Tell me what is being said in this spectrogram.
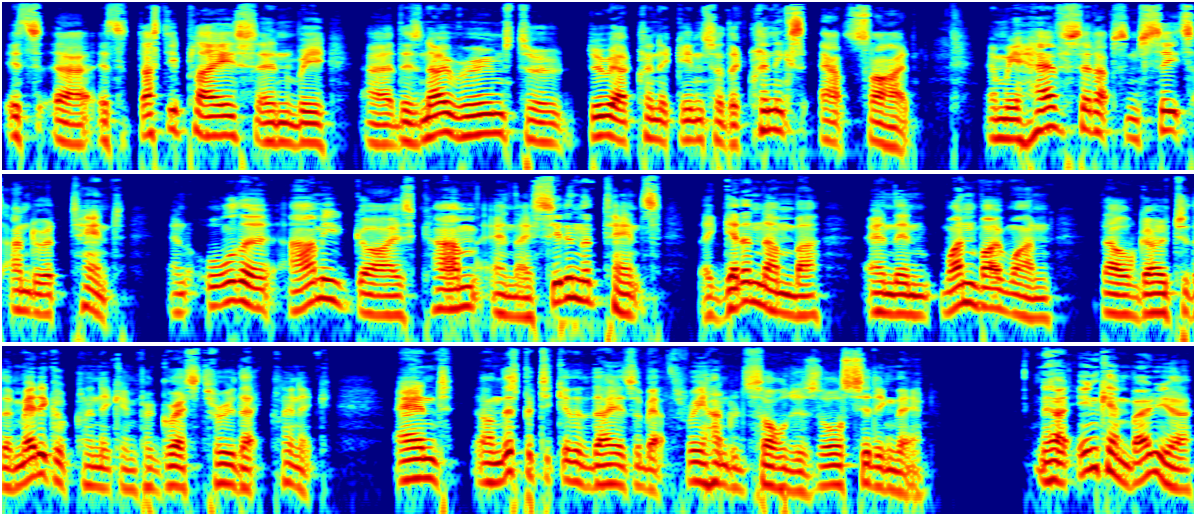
it's uh, it's a dusty place, and we uh, there's no rooms to do our clinic in. So the clinic's outside, and we have set up some seats under a tent. And all the army guys come and they sit in the tents. They get a number, and then one by one they'll go to the medical clinic and progress through that clinic. And on this particular day, it's about 300 soldiers all sitting there. Now, in Cambodia,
